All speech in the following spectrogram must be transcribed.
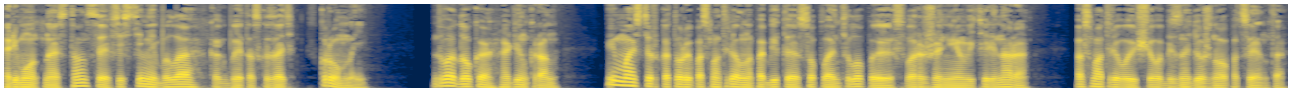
Ремонтная станция в системе была, как бы это сказать, скромной. Два дока, один кран — и мастер, который посмотрел на побитое сопло антилопы с выражением ветеринара, осматривающего безнадежного пациента.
